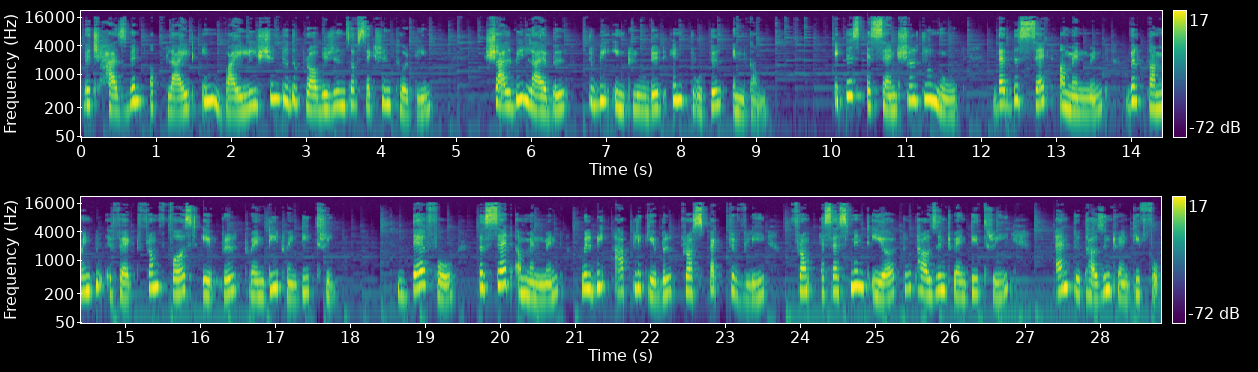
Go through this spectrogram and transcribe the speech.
which has been applied in violation to the provisions of Section 13 shall be liable to be included in total income. It is essential to note that the said amendment will come into effect from 1st April 2023. Therefore, the said amendment will be applicable prospectively from assessment year 2023 and 2024.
